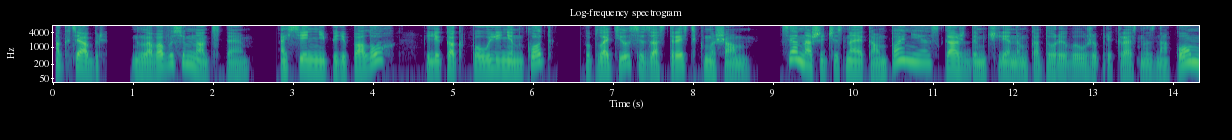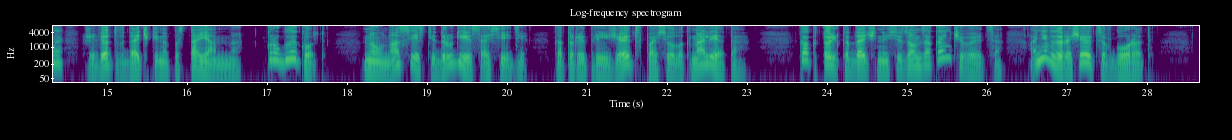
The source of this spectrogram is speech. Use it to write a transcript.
Октябрь. Глава 18. Осенний переполох, или как Паулинин кот, поплатился за страсть к мышам. Вся наша честная компания, с каждым членом которой вы уже прекрасно знакомы, живет в Дачкино постоянно, круглый год. Но у нас есть и другие соседи, которые приезжают в поселок на лето. Как только дачный сезон заканчивается, они возвращаются в город –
